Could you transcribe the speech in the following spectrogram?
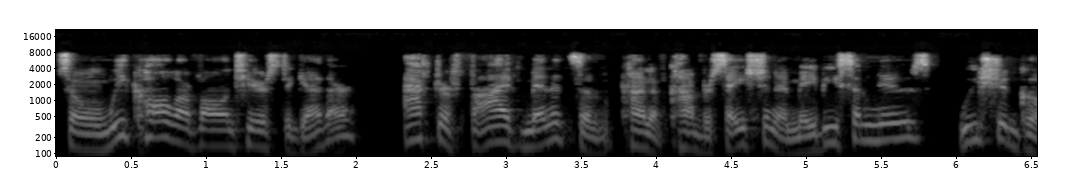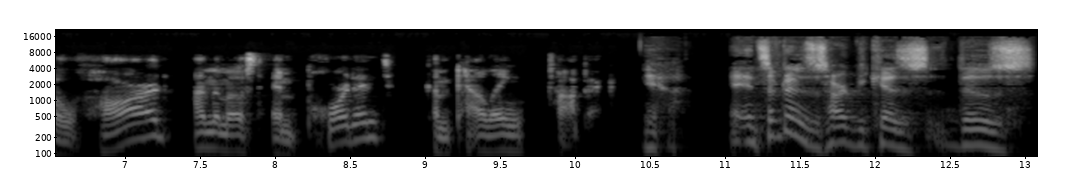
So when we call our volunteers together, after five minutes of kind of conversation and maybe some news, we should go hard on the most important, compelling topic. Yeah. And sometimes it's hard because those,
